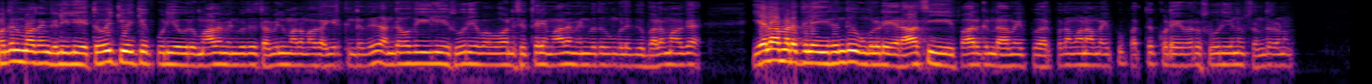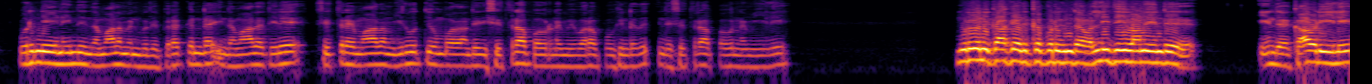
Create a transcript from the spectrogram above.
முதல் மாதங்களிலே துவக்கி வைக்கக்கூடிய ஒரு மாதம் என்பது தமிழ் மாதமாக இருக்கின்றது. அந்த வகையிலே சூரிய பகவான் சித்திரை மாதம் என்பது உங்களுக்கு பலமாக ஏழாம் இடத்திலே இருந்து உங்களுடைய ராசியை பார்க்கின்ற அமைப்பு அற்புதமான அமைப்பு. பத்துக்குடையவர் சூரியனும் சந்திரனும் ஒருங்கே இணைந்து இந்த மாதம் என்பது பிறக்கின்ற இந்த மாதத்திலே சித்திரை மாதம் இருபத்தி ஒன்பதாம் தேதி சித்ரா பௌர்ணமி வரப்போகின்றது. இந்த சித்ரா பௌர்ணமியிலே முருகனுக்காக எடுக்கப்படுகின்ற வள்ளி தெய்வானை என்று இந்த காவடியிலே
